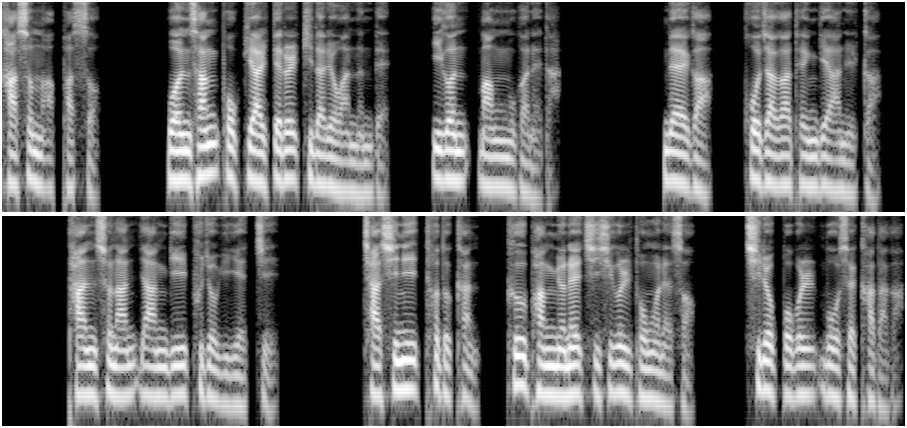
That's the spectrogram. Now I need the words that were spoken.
가슴 아팠어. 원상 복귀할 때를 기다려왔는데 이건 막무가내다. 내가 고자가 된 게 아닐까. 단순한 양기 부족이겠지. 자신이 터득한 그 방면의 지식을 동원해서 치료법을 모색하다가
